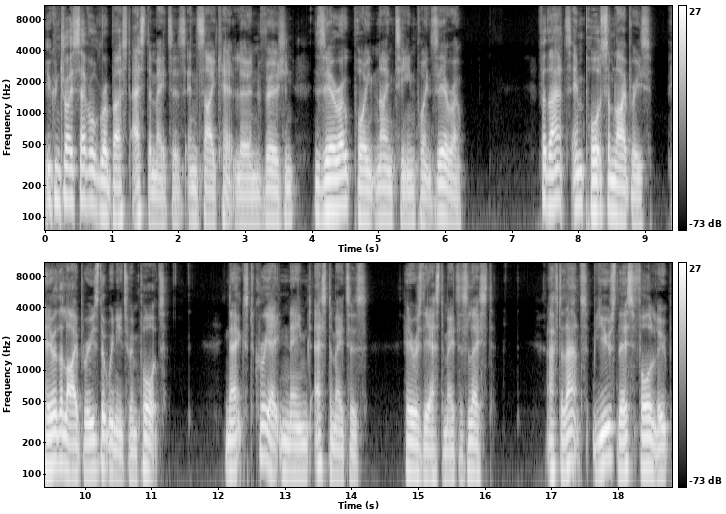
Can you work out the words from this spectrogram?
You can try several robust estimators in scikit-learn version 0.19.0. For that, import some libraries. Here are the libraries that we need to import. Next, create named estimators. Here is the estimators list. After that, use this for loop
